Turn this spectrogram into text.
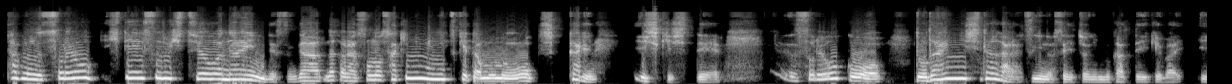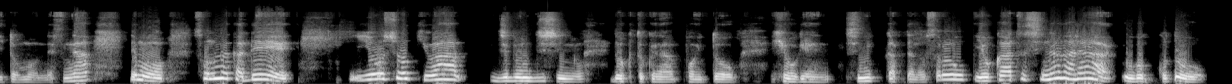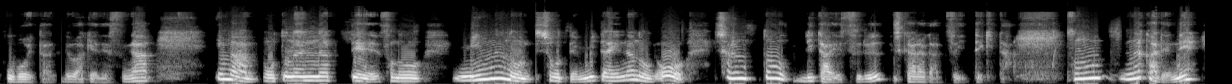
多分それを否定する必要はないんですが、だからその先に身につけたものをしっかり意識して、それをこう土台にしながら次の成長に向かっていけばいいと思うんですが、でもその中で幼少期は自分自身の独特なポイントを表現しにくかったの、それを抑圧しながら動くことを覚えたわけですが、今、大人になって、その、みんなの焦点みたいなのを、ちゃんと理解する力がついてきた。その中でね、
